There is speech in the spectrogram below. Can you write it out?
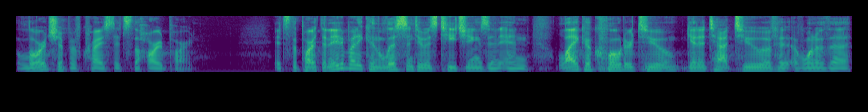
Lordship of Christ, it's the hard part. It's the part that anybody can listen to his teachings and, and like a quote or two, get a tattoo of, of one of the,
